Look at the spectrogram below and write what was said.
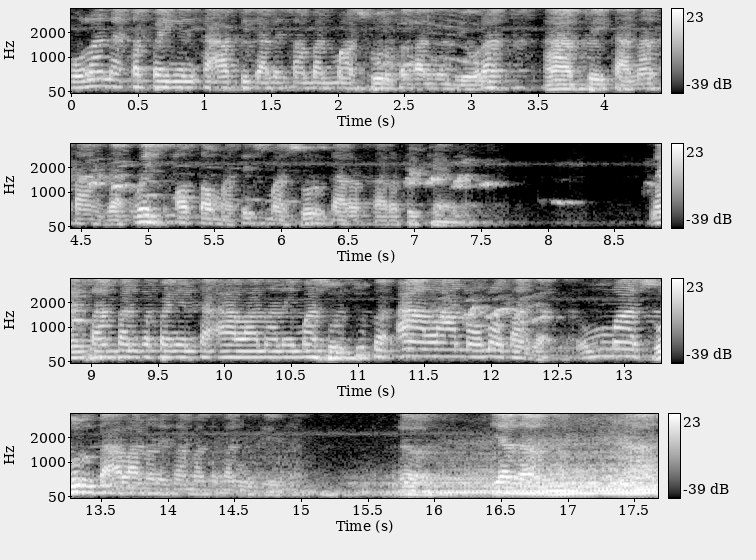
Mula nek kepengin keapikane sampean masyhur tekan ngendi ora, apikana tangga. Wis otomatis masyhur karep-karepe gawe. Nek sampean kepengen kealanane masyhur juga alanono tangga. Masyhur kealanane sama tekan ora. Lho, iya ta? Nah.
